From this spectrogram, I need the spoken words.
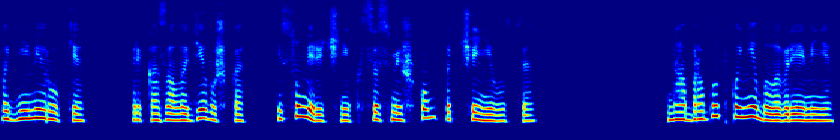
«Подними руки», — приказала девушка, и сумеречник со смешком подчинился. На обработку не было времени.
